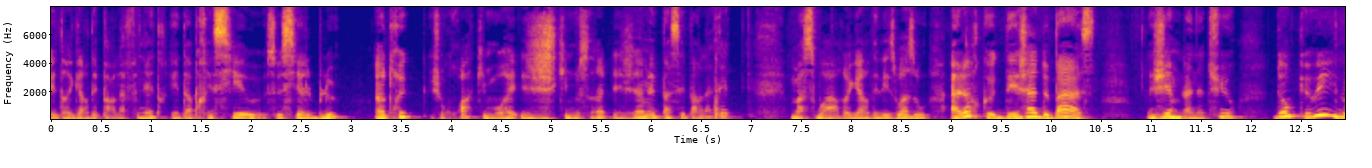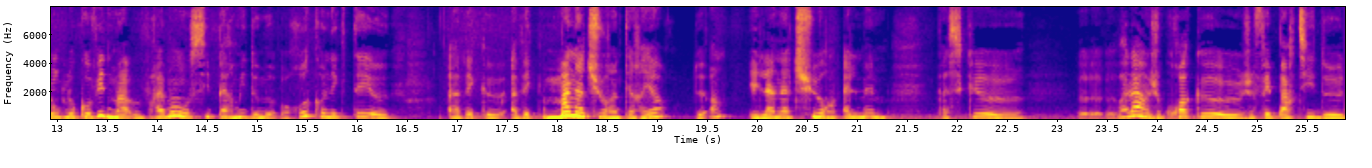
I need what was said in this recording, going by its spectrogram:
et de regarder par la fenêtre et d'apprécier euh, ce ciel bleu. Un truc, je crois, qui m'aurait, qui me serait jamais passé par la tête. M'asseoir, regarder les oiseaux. Alors que déjà de base, j'aime la nature. Donc oui, donc le Covid m'a vraiment aussi permis de me reconnecter euh, avec, avec ma nature intérieure, de un, et la nature en elle-même. Parce que euh, voilà, je crois que euh, je fais partie de,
